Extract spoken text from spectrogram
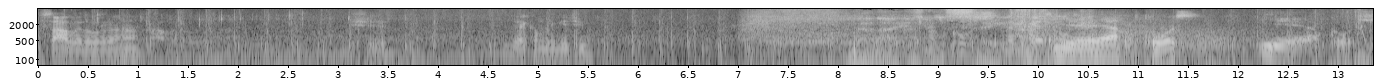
And solid over there, huh? Shit. Who's that coming to get you? Oh, of course. Let me guess. Yeah, of course. Yeah, of course.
